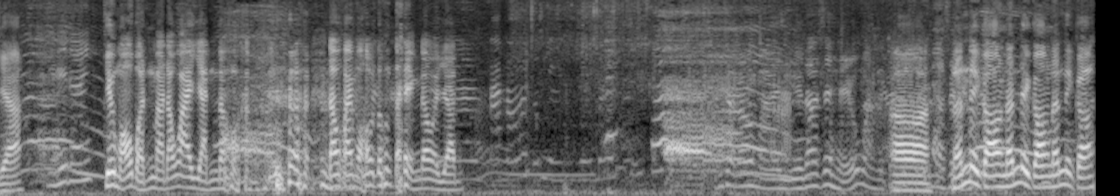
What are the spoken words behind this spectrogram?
dạ. Chứ mổ bệnh mà đâu có ai dành đâu mà. đâu phải mổ tốn tiền đâu mà dành Người ta sẽ hiểu mà ờ nín đi con nín đi con nín đi con.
